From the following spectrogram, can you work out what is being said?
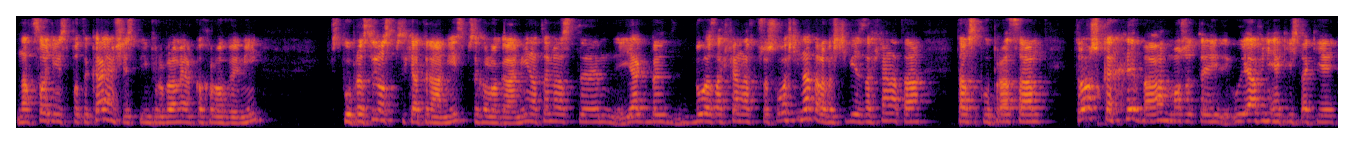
na co dzień spotykają się z tymi problemami alkoholowymi, współpracują z psychiatrami, z psychologami, natomiast y, jakby była zachwiana w przeszłości, nadal właściwie jest zachwiana ta, ta współpraca. Troszkę chyba, może tutaj ujawnię jakąś takie,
